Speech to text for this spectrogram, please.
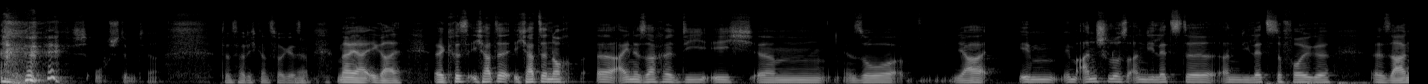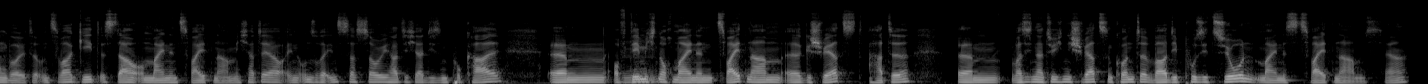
Oh, stimmt, ja. Das hatte ich ganz vergessen. Naja, egal. Äh, Chris, ich hatte, ich hatte noch äh, eine Sache, die ich ähm, so, ja, im, im Anschluss an die letzte, an die letzte Folge äh, sagen wollte. Und zwar geht es da um meinen Zweitnamen. Ich hatte ja in unserer Insta-Story hatte ich ja diesen Pokal, ähm, auf dem ich noch meinen Zweitnamen äh, geschwärzt hatte. Ähm, was ich natürlich nicht schwärzen konnte, war die Position meines Zweitnamens, ja.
